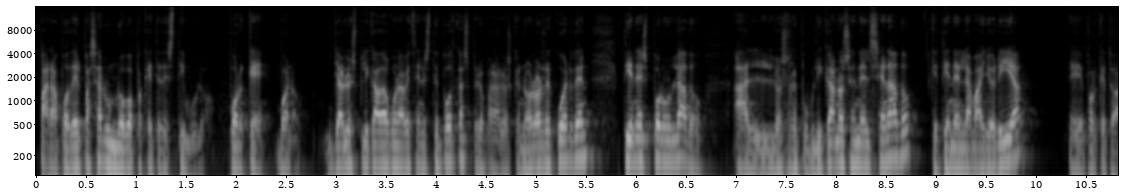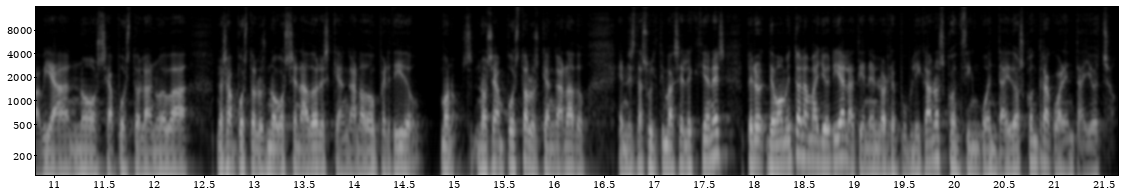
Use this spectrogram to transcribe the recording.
para poder pasar un nuevo paquete de estímulo. ¿Por qué? Bueno, ya lo he explicado alguna vez en este podcast, pero para los que no lo recuerden, tienes por un lado a los republicanos en el Senado, que tienen la mayoría, eh, porque todavía no se ha puesto la nueva, no se han puesto los nuevos senadores que han ganado o perdido. Bueno, no se han puesto a los que han ganado en estas últimas elecciones, pero de momento la mayoría la tienen los republicanos con 52 contra 48.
